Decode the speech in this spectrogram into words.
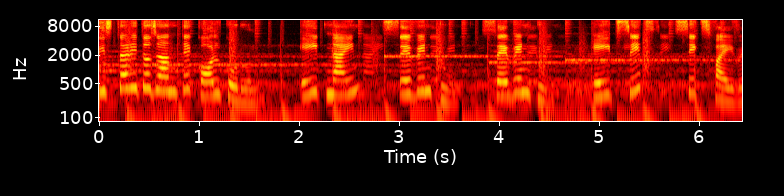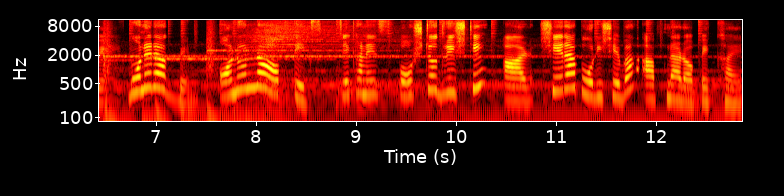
বিস্তারিত জানতে কল করুন eight nine seven two seven two, eight six six ফাইভে মনে রাখবেন, অনন্যা অপটিক্স, যেখানে স্পষ্ট দৃষ্টি আর সেরা পরিষেবা আপনার অপেক্ষায়।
